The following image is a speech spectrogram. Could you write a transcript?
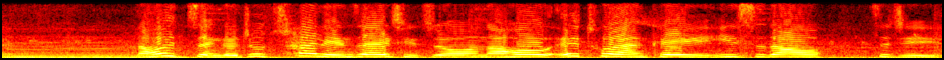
嗯，然后整个就串联在一起之后，然后哎，突然可以意识到自己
